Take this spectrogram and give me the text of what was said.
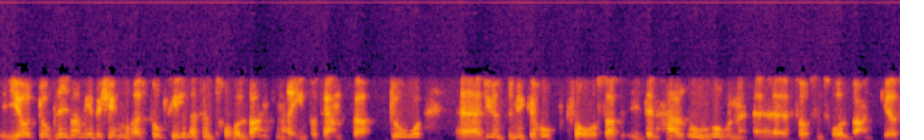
ja då blir man mer bekymrad. För om till och med centralbankerna är impotenta, då eh, är det ju inte mycket hopp kvar. Så att den här oron eh, för centralbankers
